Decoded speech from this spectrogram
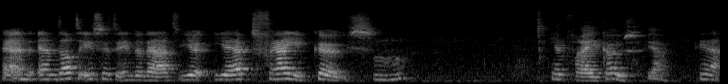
En, en dat is het inderdaad. Je, je hebt vrije keus. Je hebt vrije keus, ja. Ja.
